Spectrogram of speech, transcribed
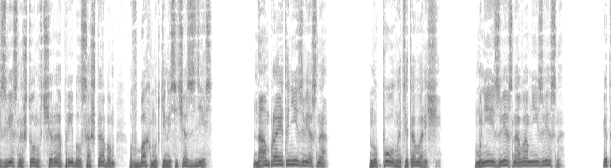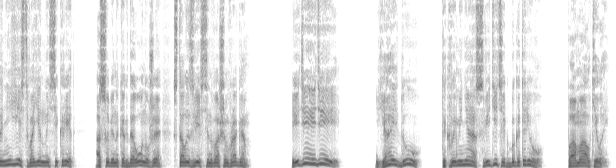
известно, что он вчера прибыл со штабом в Бахмуткино сейчас здесь. Нам про это неизвестно. Ну, полноте, товарищи. Мне известно, а вам неизвестно. Это не есть военный секрет, особенно когда он уже стал известен вашим врагам. Иди, иди. Я иду. Так вы меня сведите к Богатыреву. Помалкивай.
